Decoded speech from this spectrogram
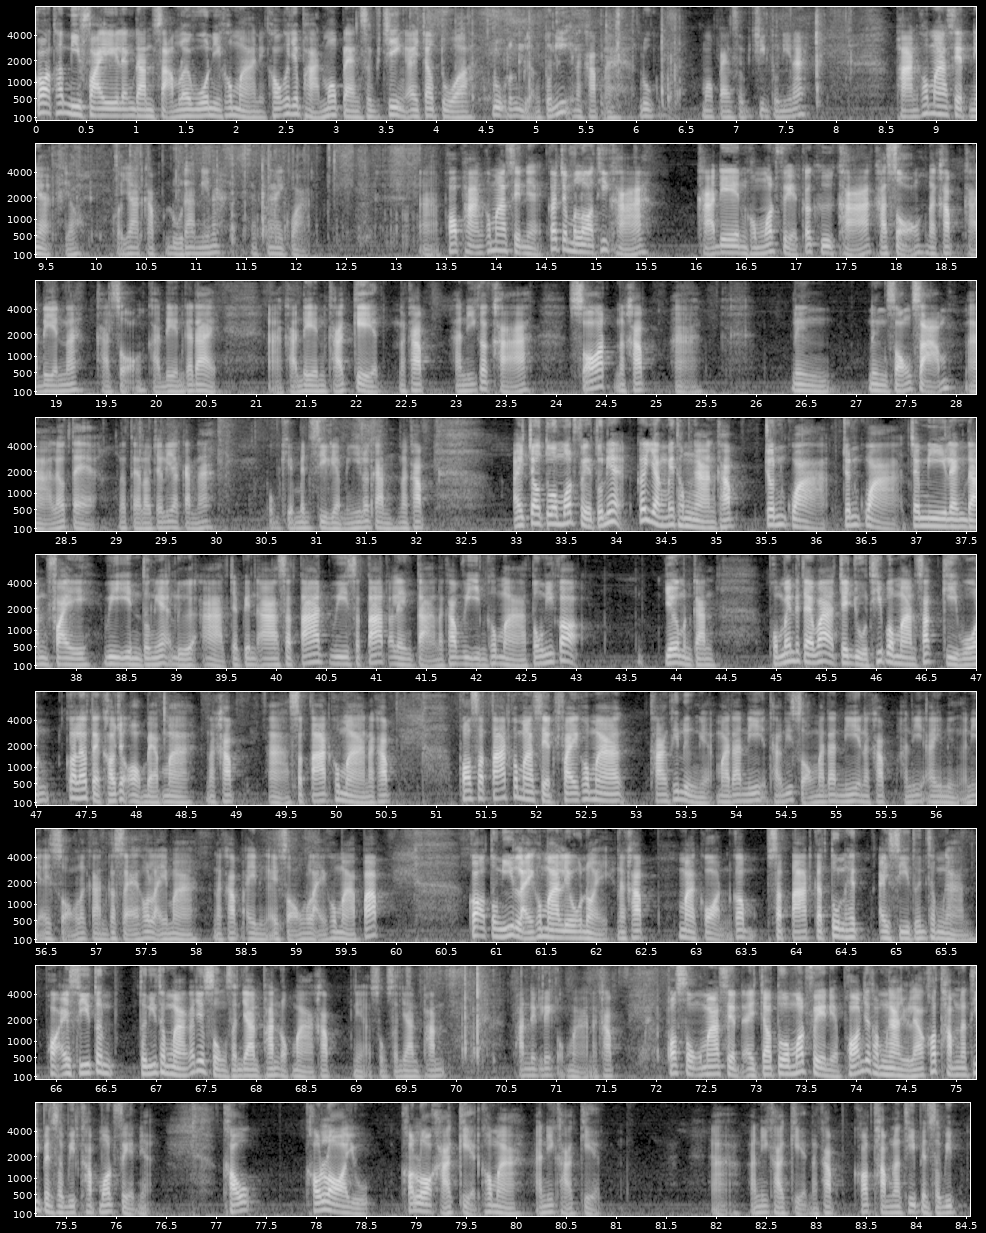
ก็ถ้ามีไฟแรงดัน 300 โวลต์นี้เข้ามาเนี่ยเขาก็จะผ่านหม้อแปลงสวิตชิ่งไอ้เจ้าตัวลูกเหลืองๆตัวนี้นะครับอ่าลูกหม้อแปลงสวิตชิ่งตัวนี้นะ ผ่านเข้ามาเสร็จเนี่ยเดี๋ยวขออนุญาตครับดูด้านนี้นะง่ายกว่าอ่าพอผ่านเข้ามาเสร็จเนี่ยก็จะมารอที่ขาขาเดนของมอสเฟตก็คือขาขาสองนะครับขาเดนนะขาสองขาเดนก็ได้อ่าขาเดนขาเกตนะครับอันนี้ก็ขาซอสนะครับอ่าหนึ่งหนึ่งสองสามอ่าแล้วแต่ แล้วแต่เราจะเรียกกันนะ ผมเขียนเป็นสี่เหลี่ยมอย่างนี้แล้วกันนะครับ ไอ้เจ้าตัวมอสเฟตตัวเนี้ยก็ยังไม่ทำงานครับ จนกว่าจนกว่าจะมีแรงดันไฟ V in ตรงเนี้ยหรืออาจจะเป็น R start V start อะไรต่างๆนะครับ V in เข้ามา ตรงนี้ก็เยอะเหมือนกัน ผมไม่แน่ใจว่าจะอยู่ที่ประมาณสักกี่โวลต์ก็แล้วแต่เขาจะออกแบบมานะครับอ่าสตาร์ทเข้ามานะครับพอสตาร์ทเข้ามาเสร็จไฟเข้ามา ทางที่ 1 เนี่ยมาด้านนี้ทางที่ 2 มาด้านนี้นะครับ อันนี้ I1 อันนี้ I2 แล้วกันกระแสเขาไหลมานะครับ I1 I2 ไหลเข้ามาปั๊บก็ตรงนี้ไหลเข้ามาเร็วหน่อยนะครับ มาก่อนก็สตาร์ทกระตุ้นให้ IC ตัวนี้ทำงาน พอ IC ตัวตัวนี้ทำงานก็จะส่งสัญญาณพันออกมาครับเนี่ยส่งสัญญาณพันพันเล็กๆออกมานะครับพอส่งมาเสร็จไอ้เจ้าตัวมอสเฟตเนี่ยพร้อมจะทำงานอยู่แล้วเขาทำหน้าที่เป็นสวิตช์ครับมอสเฟตเนี่ยเขาเขารออยู่เขารอขาเกตเข้ามา อันนี้ขาเกต อ่าอันนี้ขาเกตนะครับเขาทำหน้าที่เป็นสวิตช์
